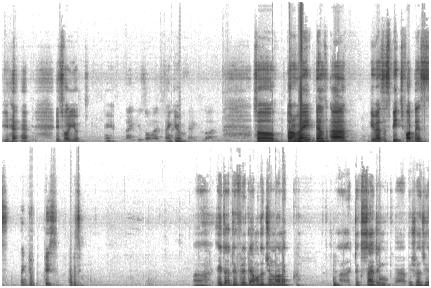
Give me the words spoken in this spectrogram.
Yeah, it's for you. Yeah. Thank you so bhai, tell, uh, give us a speech for this. Thank you. Please, have a seat. এটা ডেফিনেটলি আমাদের জন্য অনেক একটা এক্সাইটিং বিষয় যে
